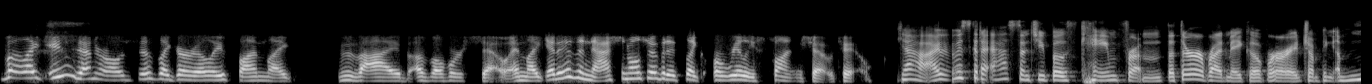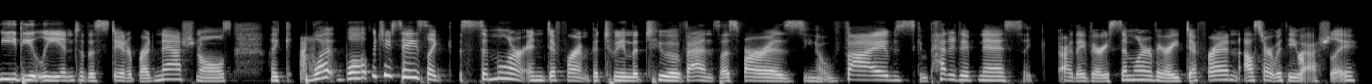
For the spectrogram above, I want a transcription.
But like in general, it's just like a really fun like vibe of a horse show. And like it is a national show, but it's like a really fun show too. Yeah, I was going to ask since you both came from the thoroughbred makeover, jumping immediately into the standardbred nationals, like what what would you say is like similar and different between the two events as far as, you know, vibes, competitiveness, like are they very similar, very different? I'll start with you, uh, Ashley.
